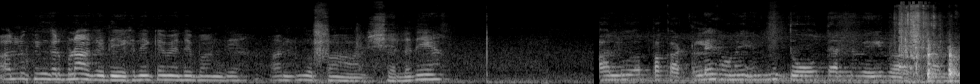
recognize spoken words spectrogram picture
ਆਲੂ ਫਿੰਗਰ ਬਣਾ ਕੇ ਦੇਖਦੇ ਕਿਵੇਂ ਦੇ ਬਣਦੇ ਆ। ਆਲੂ ਆਪਾਂ ਛਿੱਲਦੇ ਆ ਆਲੂ ਆਪਾਂ ਕੱਟ ਲਏ ਹੁਣ, ਇਹਨੂੰ ਦੋ ਤਿੰਨ ਵੇ ਵਾਰ ਕਰ ਲਓ।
